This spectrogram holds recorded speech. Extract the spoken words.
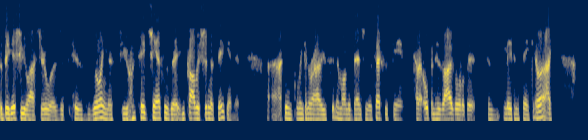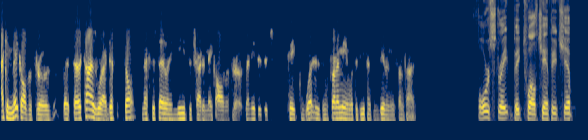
The big issue last year was just his willingness to take chances that he probably shouldn't have taken. And, uh, I think Lincoln Riley sitting him on the bench in the Texas game kind of opened his eyes a little bit and made him think, you know, I I can make all the throws, but there are times where I just don't necessarily need to try to make all the throws. I need to just take what is in front of me and what the defense is giving me sometimes. Four straight Big 12 championship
